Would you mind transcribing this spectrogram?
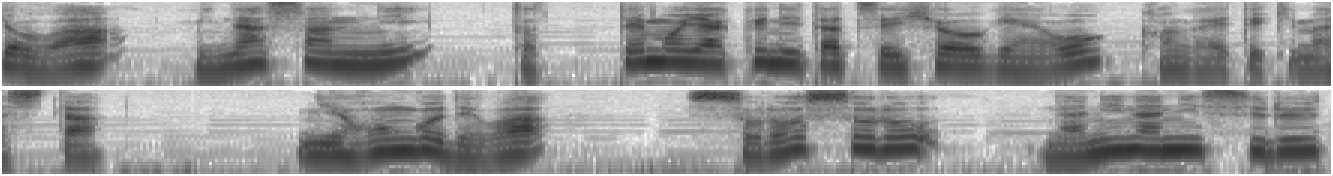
今日は皆さんにとっても役に立つ表現を考えてきました。日本語ではそろそろ何々する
